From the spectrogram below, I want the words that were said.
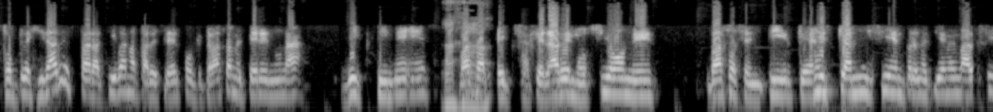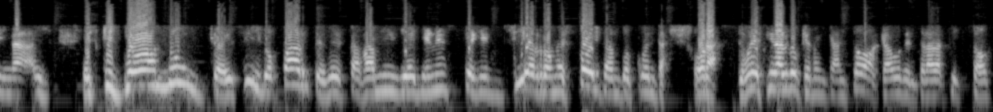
complejidades para ti van a aparecer porque te vas a meter en una victimez, Ajá. vas a exagerar emociones, vas a sentir que es que a mí siempre me tienen al final, es que yo nunca he sido parte de esta familia y en este encierro me estoy dando cuenta. Ahora, te voy a decir algo que me encantó, acabo de entrar a TikTok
